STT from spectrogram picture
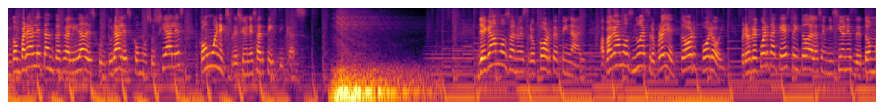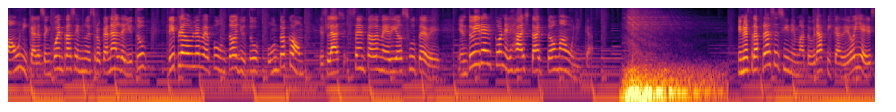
incomparable tanto en realidades culturales como sociales, como en expresiones artísticas. Llegamos a nuestro corte final. Apagamos nuestro proyector por hoy. Pero recuerda que esta y todas las emisiones de Toma Única las encuentras en nuestro canal de YouTube www.youtube.com slash Centro de Medios UTV y en Twitter con el hashtag Toma Única. Y nuestra frase cinematográfica de hoy es,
